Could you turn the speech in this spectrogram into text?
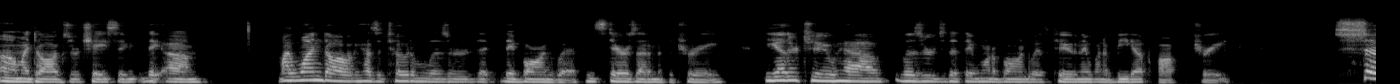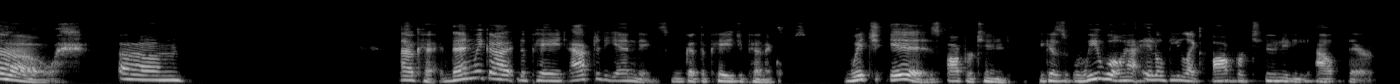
Oh, my dogs are chasing. They um, my one dog has a totem lizard that they bond with. He stares at him at the tree. The other two have lizards that they want to bond with too, and they want to beat up off the tree. So, um, Okay, then we got the page after the endings. We've got the page of pentacles, which is opportunity because we will have it'll be like opportunity out there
